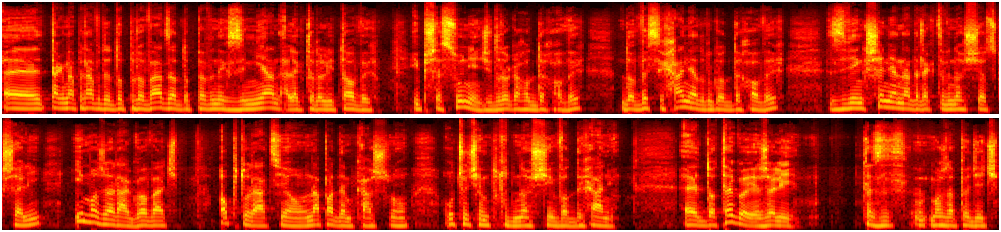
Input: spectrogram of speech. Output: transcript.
e, tak naprawdę doprowadza do pewnych zmian elektrolitowych i przesunięć w drogach oddechowych, do wysychania dróg oddechowych, zwiększenia nadreaktywności oskrzeli i może reagować obturacją, napadem kaszlu, uczuciem trudności w oddychaniu. E, do tego, jeżeli to jest, można powiedzieć,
